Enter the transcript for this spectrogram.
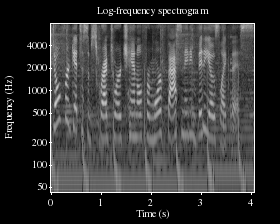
don't forget to subscribe to our channel for more fascinating videos like this.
